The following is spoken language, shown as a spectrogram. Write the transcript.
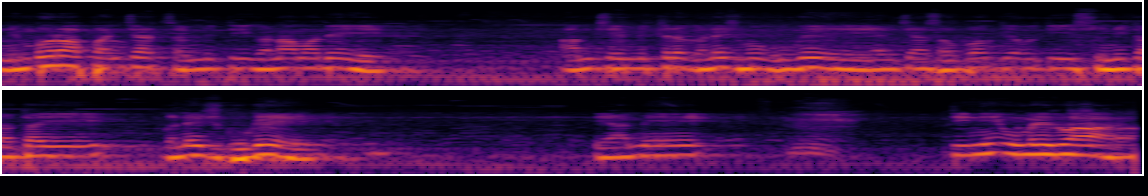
निंबोरा पंचायत समिती गणामध्ये आमचे मित्र गणेश भाऊ घुगे यांच्या सौभाग्यवती सुनीताताई गणेश घुगे हे आम्ही तिन्ही उमेदवार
